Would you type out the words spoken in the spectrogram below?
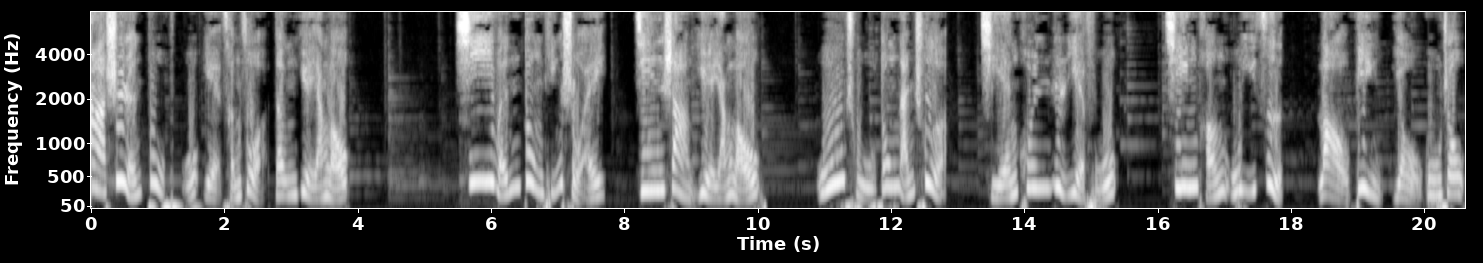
大诗人杜甫也曾作《登岳阳楼》：“昔闻洞庭水，今上岳阳楼。吴楚东南坼，乾坤日夜浮。亲朋无一字，老病有孤舟。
